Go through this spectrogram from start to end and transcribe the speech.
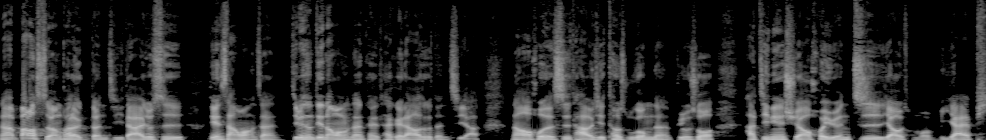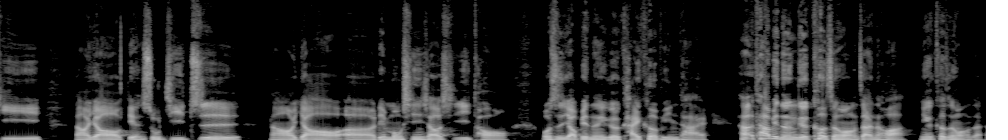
那八到十万块的等级，大概就是电商网站，基本上电商网站可以才可以拉到这个等级啊。然后或者是它有一些特殊功能，比如说它今天需要会员制，要什么 VIP，然后要点数机制。然后要呃联盟行销系统，或是要变成一个开课平台，它它变成一个课程网站的话，一个课程网站，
